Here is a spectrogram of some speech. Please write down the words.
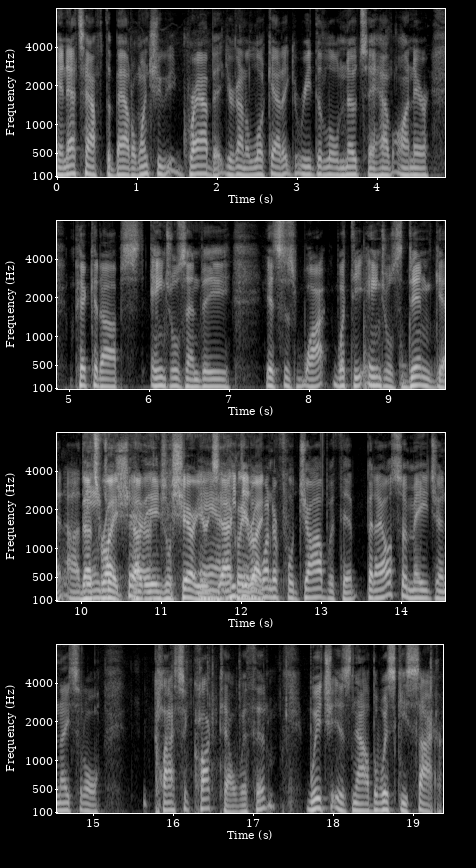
And that's half the battle. Once you grab it, you're going to look at it, read the little notes they have on there, pick it up. Angels Envy. This is what what the Angels didn't get. Uh, the That's right. Uh, the Angels Share. You're And exactly He did right. a wonderful job with it. But I also made you a nice little classic cocktail with it, which is now the whiskey sire.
